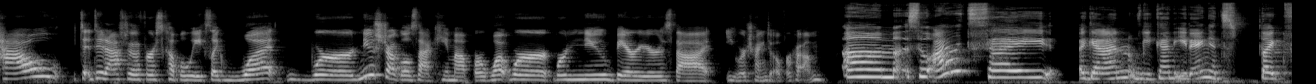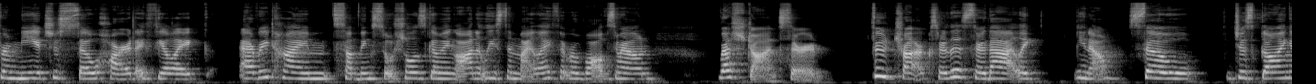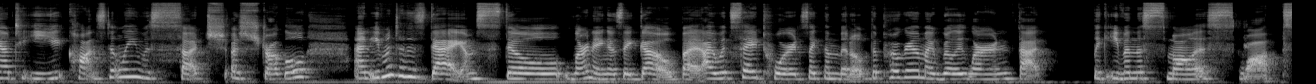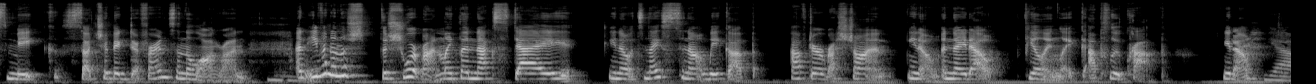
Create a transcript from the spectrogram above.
how did after the first couple weeks like what were new struggles that came up or what were were new barriers that you were trying to overcome? Um so i would say again weekend eating. It's like for me it's just so hard. I feel like every time something social is going on at least in my life it revolves around restaurants or food trucks or this or that like you know. So just going out to eat constantly was such a struggle and even to this day, I'm still learning as I go. But I would say towards like the middle of the program, I really learned that like even the smallest swaps make such a big difference in the long run. Mm-hmm. And even in the, sh- the short run, like the next day, you know, it's nice to not wake up after a restaurant, you know, a night out feeling like absolute crap, you know? Yeah.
